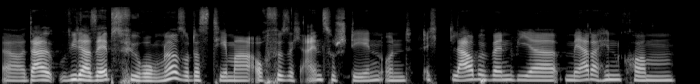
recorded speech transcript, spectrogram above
Äh, da wieder Selbstführung, ne, so das Thema auch für sich einzustehen. Und ich glaube, wenn wir mehr dahin kommen,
